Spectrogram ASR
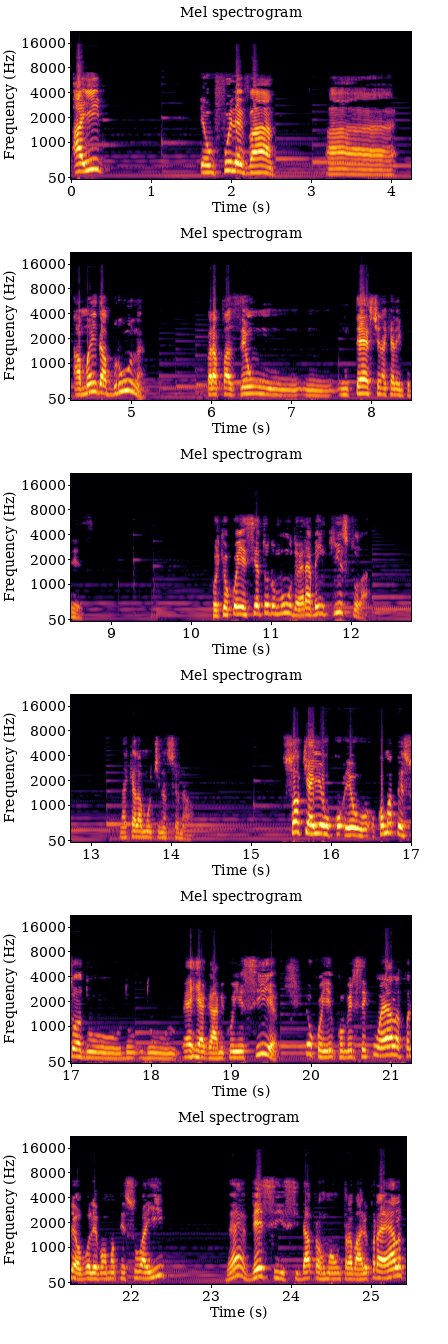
Aí eu fui levar a, a mãe da Bruna para fazer um, um, um, teste naquela empresa. Porque eu conhecia todo mundo, eu era bem quisto lá, naquela multinacional. Só que aí, eu, eu como a pessoa do, do, do RH me conhecia, eu conversei com ela, falei: Ó, vou levar uma pessoa aí, né, ver se, se dá para arrumar um trabalho para ela.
